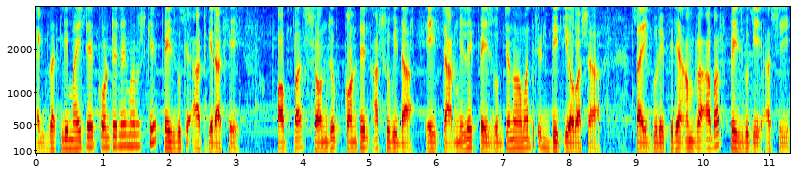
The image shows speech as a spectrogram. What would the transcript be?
এক্স্যাক্টলি মাই টাইপ কন্টেন্টই মানুষকে ফেসবুকে আটকে রাখে। অভ্যাস, সংযোগ কন্টেন্ট আর সুবিধা, এই চার মিলে ফেসবুক যেন আমাদের দ্বিতীয় ভাষা। তাই ঘুরে ফিরে আমরা আবার ফেসবুকে আসি।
